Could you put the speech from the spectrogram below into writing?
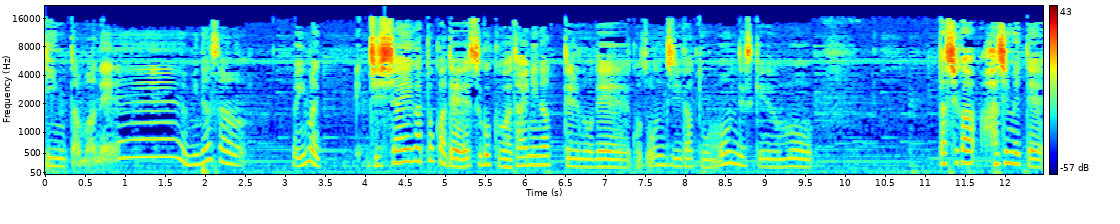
金玉ね。皆さん今実写映画とかですごく話題になってるのでご存知だと思うんですけれども私が初めて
